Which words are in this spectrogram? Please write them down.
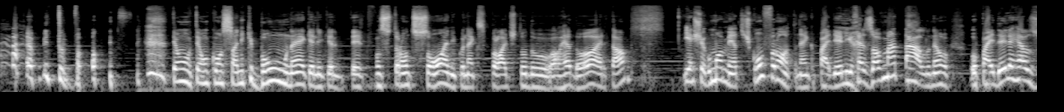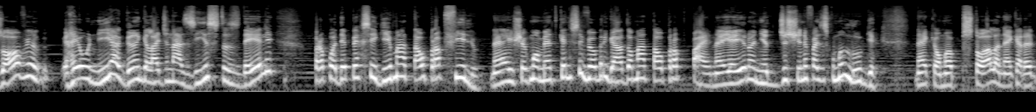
é muito bom tem um, tem um com Sonic Boom, né? Que ele, que ele tem um estrondo sônico, né? Que explode tudo ao redor e tal. E aí chega um momento de confronto, né? Que o pai dele resolve matá-lo, né? O, o pai dele resolve reunir a gangue lá de nazistas dele para poder perseguir e matar o próprio filho, né? E chega um momento que ele se vê obrigado a matar o próprio pai, né? E a ironia do destino faz isso com uma Luger, né, que é uma pistola, né, que era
